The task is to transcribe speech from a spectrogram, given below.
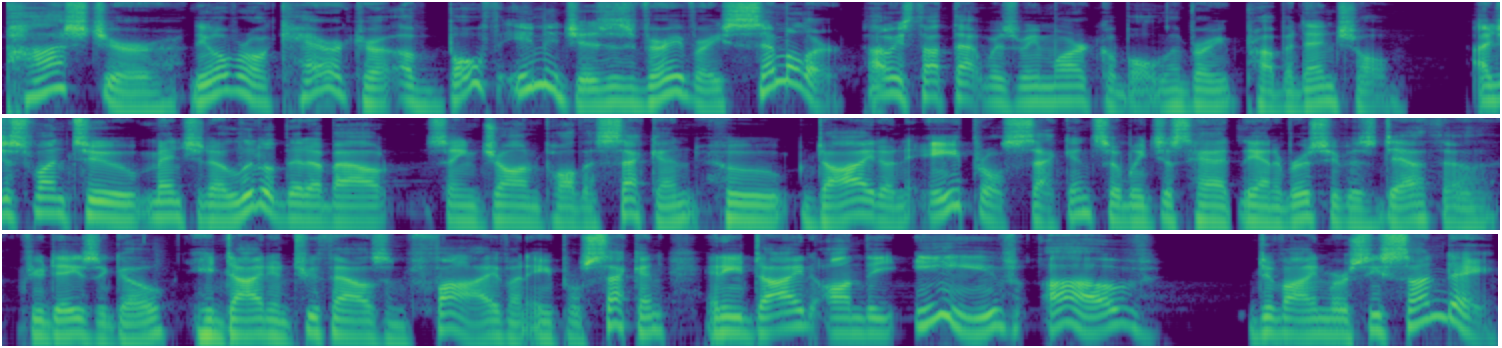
posture, the overall character of both images is very, very similar. I always thought that was remarkable and very providential. I just want to mention a little bit about St. John Paul II, who died on April 2nd. So we just had the anniversary of his death a few days ago. He died in 2005 on April 2nd, and he died on the eve of Divine Mercy Sunday.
